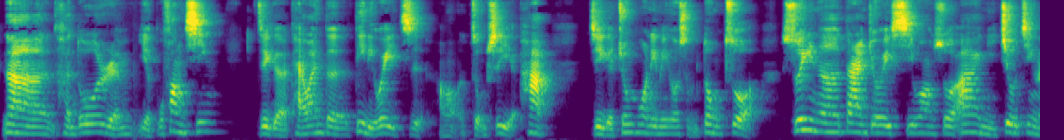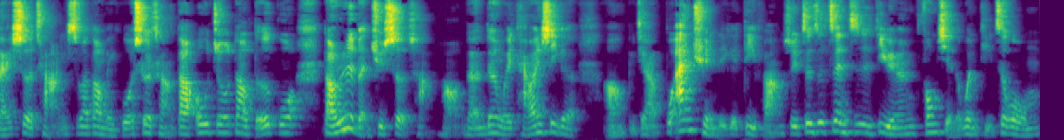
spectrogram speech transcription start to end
那很多人也不放心这个台湾的地理位置啊，总是也怕这个中国那边有什么动作，所以呢，当然就会希望说，哎，你就近来设厂，你是要到美国设厂，到欧洲、到德国、到日本去设厂？哈，那认为台湾是一个啊比较不安全的一个地方，所以这是政治地缘风险的问题，这个我们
